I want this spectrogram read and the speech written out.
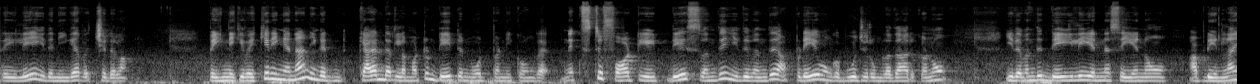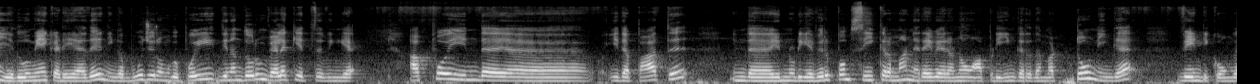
அறையிலே இதை நீங்கள் வச்சிடலாம். இப்போ இன்றைக்கி வைக்கிறீங்கன்னா நீங்கள் கேலண்டரில் மட்டும் டேட்டை நோட் பண்ணிக்கோங்க. நெக்ஸ்ட்டு ஃபார்ட்டி எயிட் டேஸ் வந்து இது வந்து அப்படியே உங்கள் பூஜை ரூமில் தான் இருக்கணும். இதை வந்து டெய்லி என்ன செய்யணும் அப்படின்லாம் எதுவுமே கிடையாது. நீங்கள் பூஜை ரூமுக்கு போய் தினந்தோறும் விளக்கேற்றுவீங்க அப்போது இந்த இதை பார்த்து இந்த என்னுடைய விருப்பம் சீக்கிரமாக நிறைவேறணும் அப்படிங்கிறத மட்டும் நீங்கள் வேண்டிக்கோங்க.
